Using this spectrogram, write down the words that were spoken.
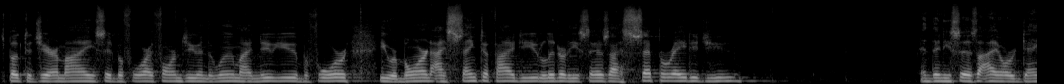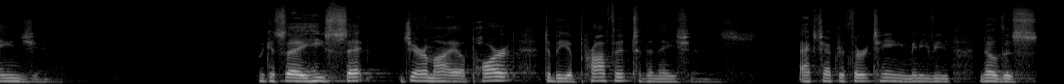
spoke to Jeremiah, he said, Before I formed you in the womb, I knew you. Before you were born, I sanctified you. Literally, he says, I separated you. And then he says, I ordained you. We could say he set Jeremiah apart to be a prophet to the nations. Acts chapter 13, many of you know this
